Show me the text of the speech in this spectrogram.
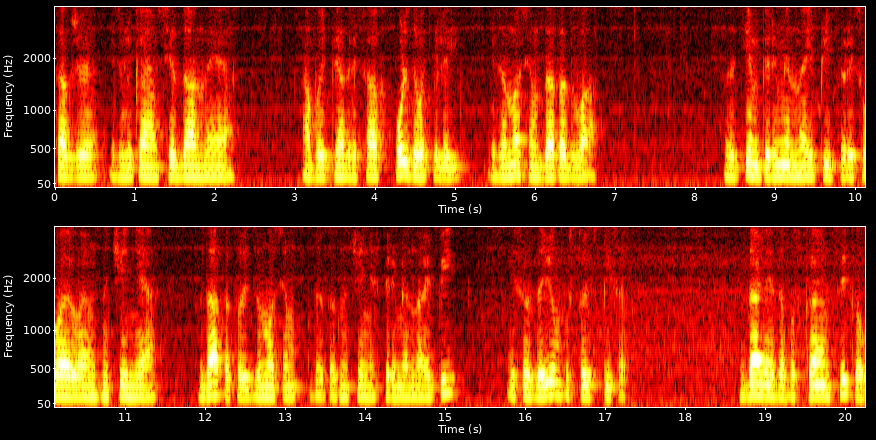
Также извлекаем все данные об IP-адресах пользователей и заносим в data 2. Затем переменной IP присваиваем значение data, то есть заносим вот это значение в переменную IP и создаем пустой список. Далее запускаем цикл,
